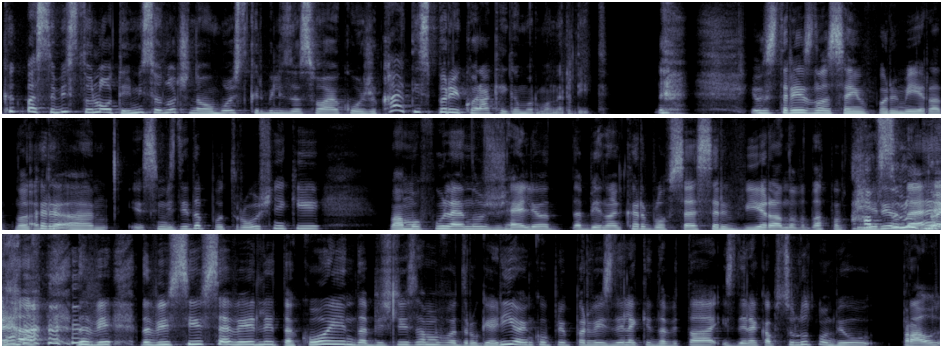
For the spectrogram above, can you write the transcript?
Kako pa se v bistvu loti? Mi se odločimo, da bomo bolj skrbeli za svojo kožo. Kaj je tisti prvi korak, ki ga moramo narediti? Ustrezno se informirati. No, ker Okej. um, se mi zdi, da potrošniki. Imamo fuleno željo, da bi nam kar bilo vse servirano na papirju, ne, ja. ja, da, bi, da bi vsi vse vedeli tako, in da bi šli samo v drogerijo in kupili prvi izdelek, in da bi ta izdelek absolutno bil prav,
